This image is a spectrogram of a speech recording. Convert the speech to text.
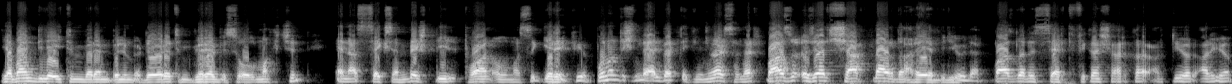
yabancı dil eğitim veren bölümlerde öğretim görevlisi olmak için en az 85 dil puan olması gerekiyor. Bunun dışında elbette ki üniversiteler bazı özel şartlar da arayabiliyorlar. Bazıları sertifika şartı artıyor, arıyor.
